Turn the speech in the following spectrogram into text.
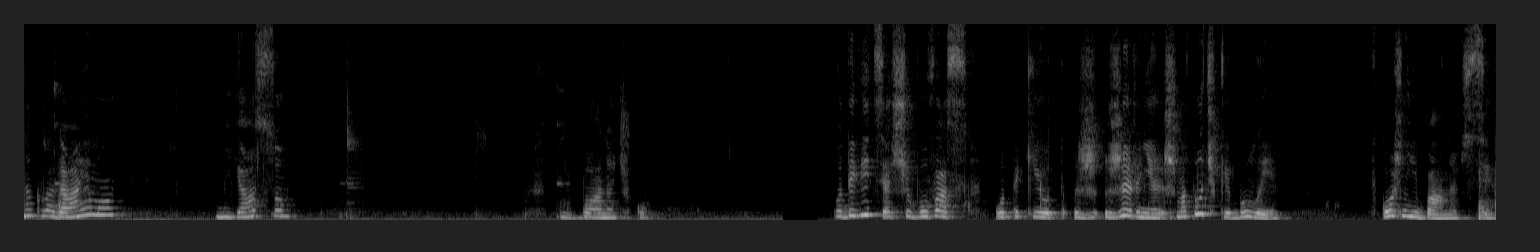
Накладаємо м'ясо в баночку. Подивіться, щоб у вас отакі от жирні шматочки були в кожній баночці.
